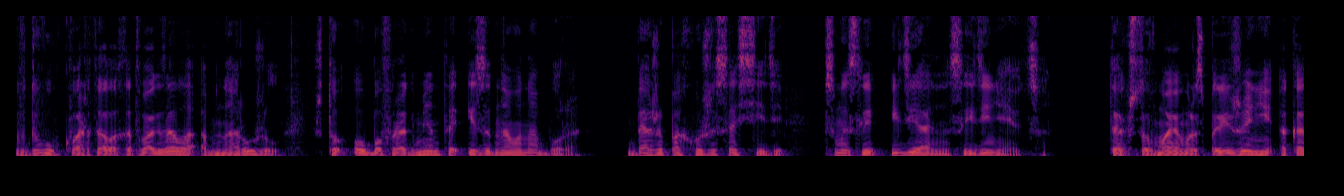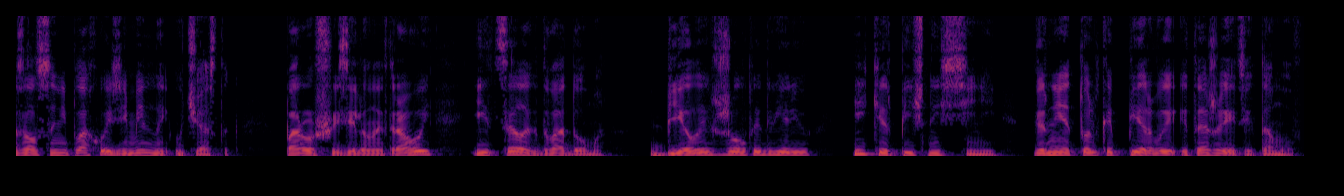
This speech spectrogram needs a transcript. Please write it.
в двух кварталах от вокзала обнаружил, что оба фрагмента из одного набора. Даже похожи соседи, в смысле идеально соединяются. Так что в моем распоряжении оказался неплохой земельный участок, поросший зеленой травой и целых два дома: белый с желтой дверью и кирпичный с синей. Вернее, только первые этажи этих домов.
